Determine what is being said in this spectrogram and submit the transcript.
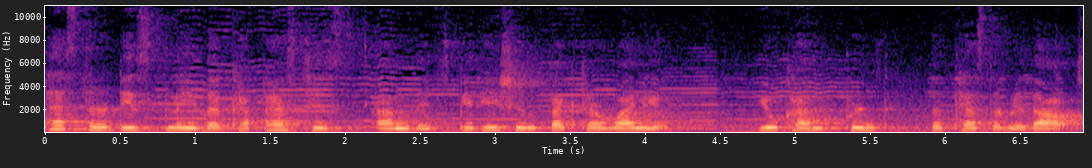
Tester display the capacitance and dissipation factor value. You can print the test result.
